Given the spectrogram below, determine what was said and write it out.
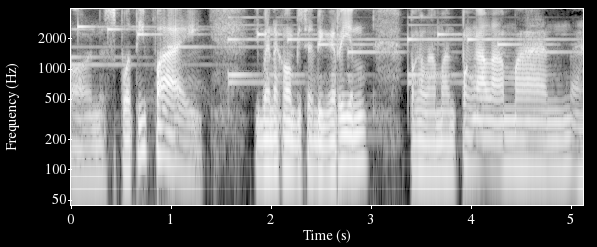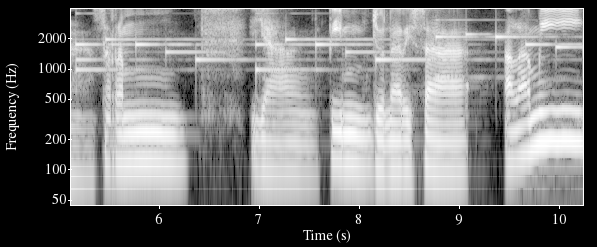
on Spotify. Di mana kamu bisa dengerin pengalaman-pengalaman uh, serem Yang tim Jurnalisa alami?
